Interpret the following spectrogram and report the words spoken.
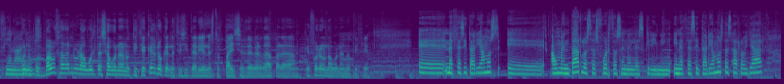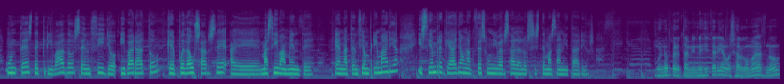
100 años. Bueno, pues vamos a darle una vuelta a esa buena noticia. ¿Qué es lo que necesitarían estos países de verdad para que fuera una buena noticia? Eh, necesitaríamos eh, aumentar los esfuerzos en el screening y necesitaríamos desarrollar un test de cribado sencillo y barato que pueda usarse eh, masivamente en atención primaria y siempre que haya un acceso universal a los sistemas sanitarios. Bueno, pero también necesitaríamos algo más, ¿no?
